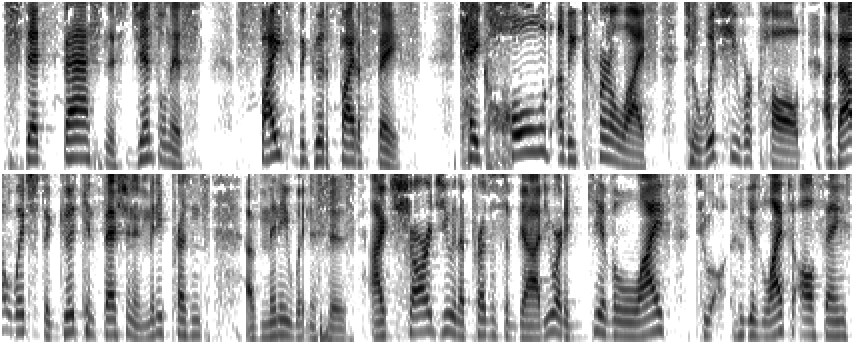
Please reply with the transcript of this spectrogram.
steadfastness, gentleness, fight the good fight of faith Take hold of eternal life to which you were called, about which the good confession in many presence of many witnesses. I charge you in the presence of God. You are to give life to who gives life to all things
